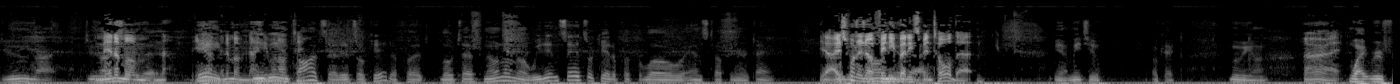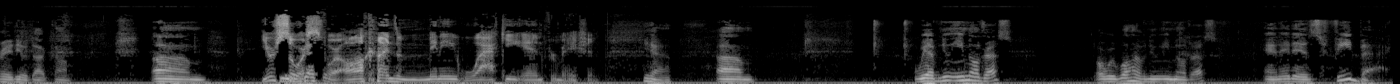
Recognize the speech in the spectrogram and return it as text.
Do not. Do not Minimum, say that. yeah, hey, minimum DB 91 and octane. Todd said it's okay to put low test. No, no, no. We didn't say it's okay to put the low end stuff in your tank. Yeah, I just want to know if anybody's been told that. Yeah, me too. Okay, moving on. All right. WhiteRoofRadio.com. Um, Your source for all kinds of mini wacky information. yeah. Um, we have new email address, or we will have a new email address, and it is feedback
